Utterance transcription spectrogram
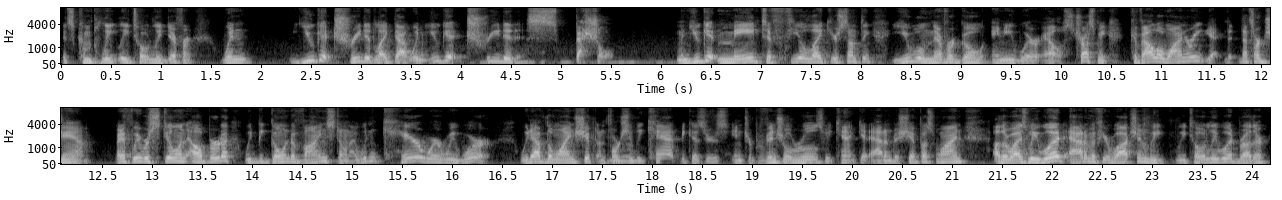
It's completely totally different. When you get treated like that, when you get treated special, when you get made to feel like you're something, you will never go anywhere else. Trust me, Cavallo Winery, yeah, that's our jam. Right? If we were still in Alberta, we'd be going to Vinestone. I wouldn't care where we were. We'd have the wine shipped. Unfortunately, mm. we can't because there's interprovincial rules. We can't get Adam to ship us wine. Otherwise, we would. Adam, if you're watching, we we totally would, brother.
